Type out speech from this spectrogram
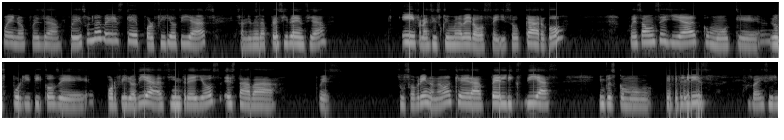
Bueno, pues ya, pues una vez que Porfirio Díaz salió de la presidencia y Francisco y Madero se hizo cargo, pues aún seguía como que los políticos de Porfirio Díaz y entre ellos estaba pues su sobrino, ¿no? Que era Félix Díaz y pues como Félix pues va a decir,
